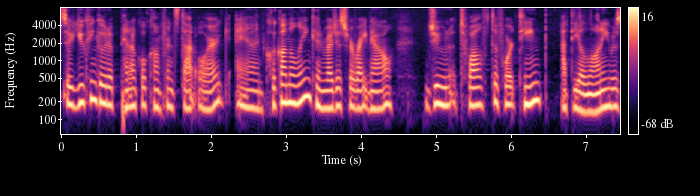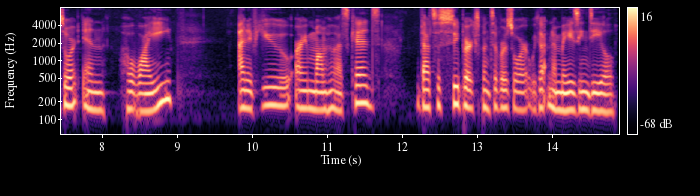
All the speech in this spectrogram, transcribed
So you can go to pinnacleconference.org and click on the link and register right now, June 12th to 14th at the Aulani Resort in Hawaii. And if you are a mom who has kids, that's a super expensive resort. We got an amazing deal.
